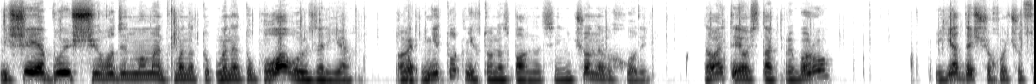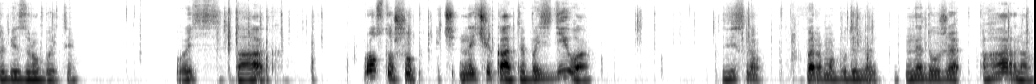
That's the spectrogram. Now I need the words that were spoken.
І ще я боюсь, що в один момент мене, ту... мене тупо лавою зальє. Але ні тут ніхто не спавниться, нічого не виходить. Давайте я ось так приберу. І я дещо хочу собі зробити. Ось так. Просто щоб не чекати без діла. Звісно, ферма буде не, не дуже гарна.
